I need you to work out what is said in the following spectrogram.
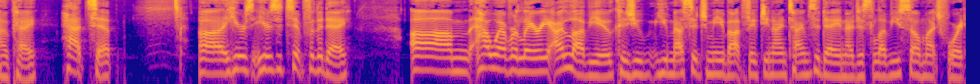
Okay. Hat tip. Uh, here's, here's a tip for the day. Um, however, Larry, I love you because you, you message me about 59 times a day and I just love you so much for it.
